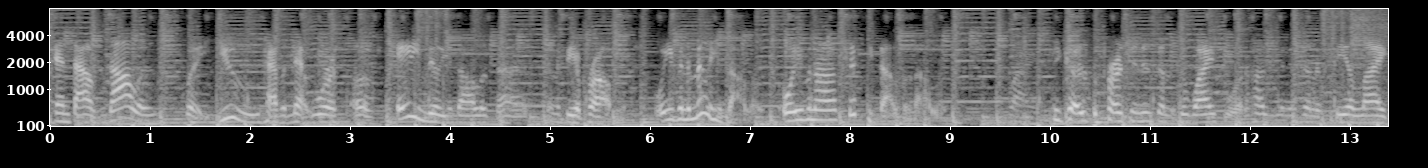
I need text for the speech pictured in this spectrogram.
$10,000, but you have a net worth of $80 million, that's going to be a problem. Or even a million dollars, or even a $50,000 because the person is going to, the wife or the husband is going to feel like,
